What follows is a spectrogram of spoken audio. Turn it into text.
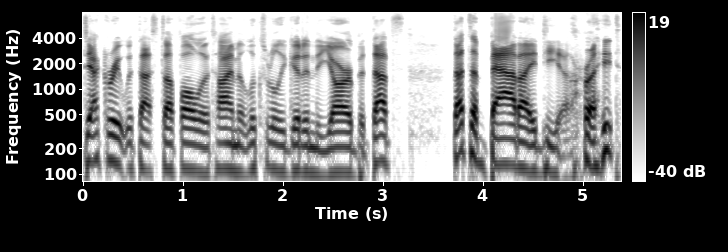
decorate with that stuff all the time. It looks really good in the yard but that's that's a bad idea right?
